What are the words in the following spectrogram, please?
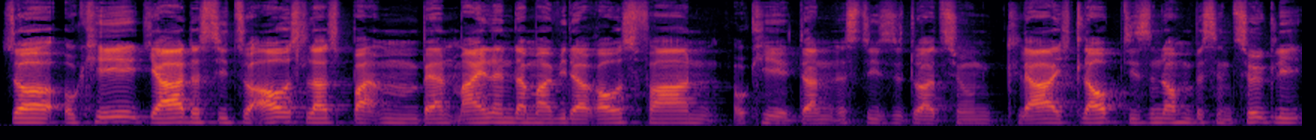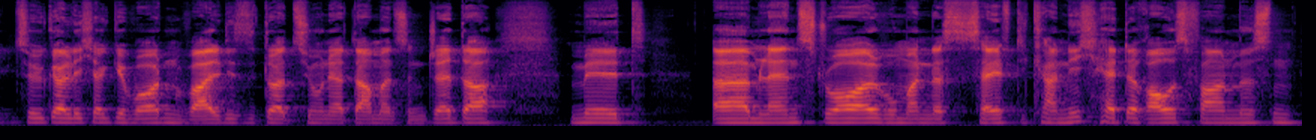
so, okay, ja, das sieht so aus, lass Bernd Mailänder mal wieder rausfahren. Okay, dann ist die Situation klar. Ich glaube, die sind auch ein bisschen zögerlicher geworden, weil die Situation ja damals in Jeddah mit ähm, Lance Stroll, wo man das Safety Car nicht hätte rausfahren müssen,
